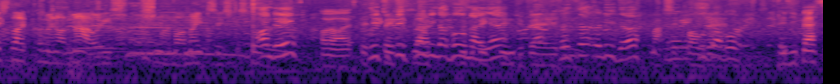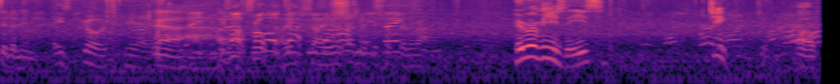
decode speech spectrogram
This lad coming on now, he's one of my mates who's just Andy, Alright. This we need to big keep lad moving that ball with now, big yeah? ginger beard. There's that leader. Massive bald head. ball. Is he better than him? He's good, yeah. Yeah. He's not prop though, so I don't know if there's around. Who reviews these? G, Oh,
